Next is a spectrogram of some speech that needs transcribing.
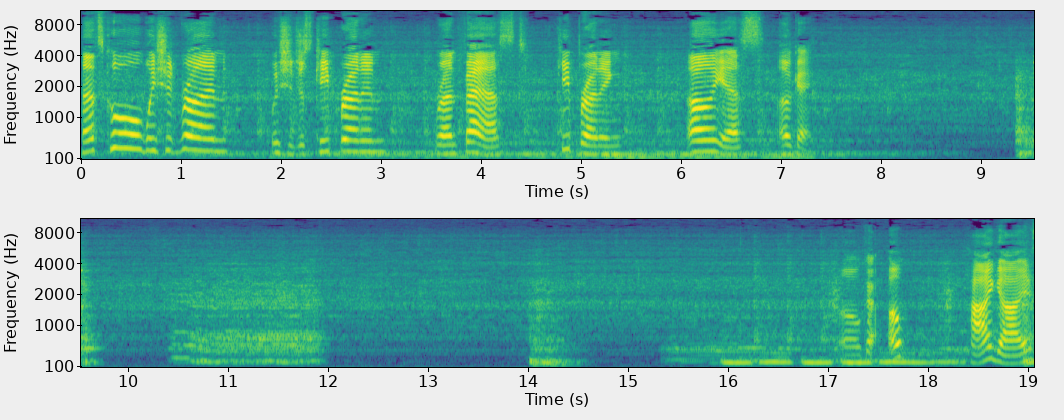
That's cool. We should run. We should just keep running. Run fast. Keep running. Oh, yes. Okay. Okay. Oh. Hi, guys.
